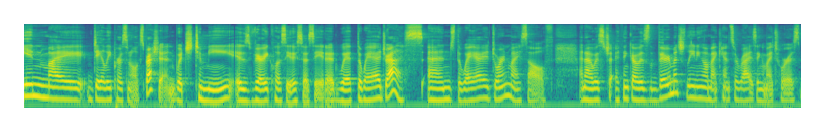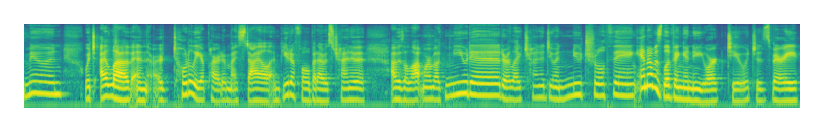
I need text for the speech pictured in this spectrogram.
in my daily personal expression, which to me is very closely associated with the way I dress and the way I adorn myself. And I was, I think I was very much leaning on my Cancer rising and my Taurus moon, which I love and are totally a part of my style and beautiful. But I was trying to, I was a lot more like muted or like trying to do a neutral thing. And I was living in New York too, which is very,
